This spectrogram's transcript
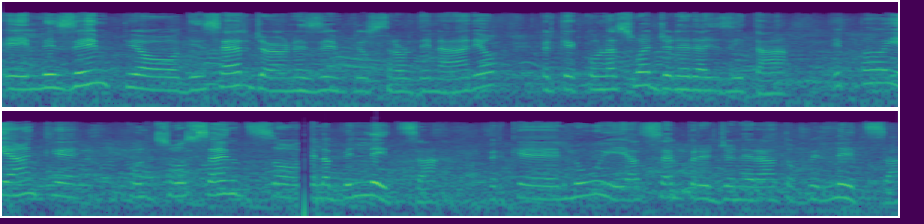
E l'esempio di Sergio è un esempio straordinario perché con la sua generosità e poi anche col suo senso della bellezza, perché lui ha sempre generato bellezza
